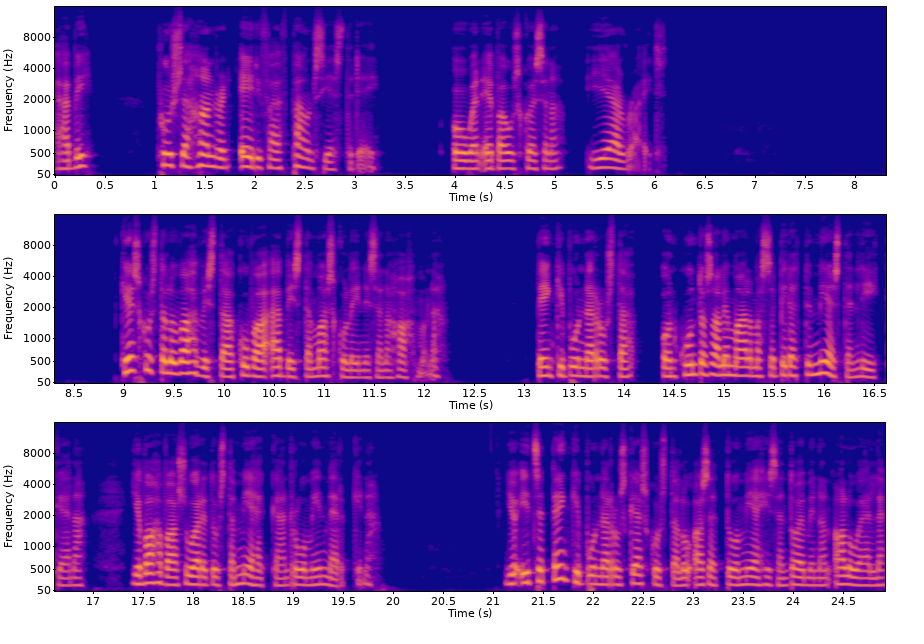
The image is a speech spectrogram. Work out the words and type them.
Abby, pushed 185 pounds yesterday. Owen epäuskoisena. Yeah, right. Keskustelu vahvistaa kuvaa Abistä maskuliinisena hahmona. Penkkipunnerusta on kuntosalimaailmassa pidetty miesten liikkeenä ja vahvaa suoritusta miehekkään ruumiin merkkinä. Jo itse penkkipunneruskeskustelu asettuu miehisen toiminnan alueelle,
